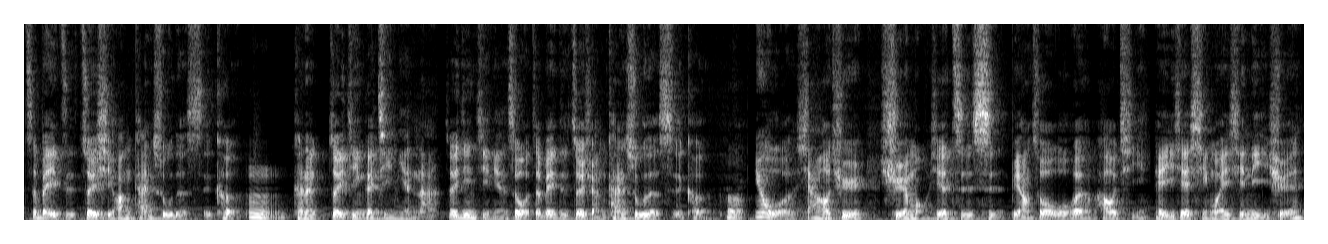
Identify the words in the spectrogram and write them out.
这辈子最喜欢看书的时刻。嗯，可能最近个几年呐，最近几年是我这辈子最喜欢看书的时刻。嗯，因为我想要去学某些知识，比方说我会很好奇，哎，一些行为心理学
